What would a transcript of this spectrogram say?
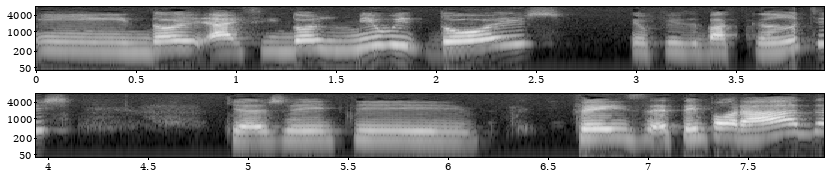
em, dois, assim, em 2002, eu fiz Bacantes, que a gente fez é, temporada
